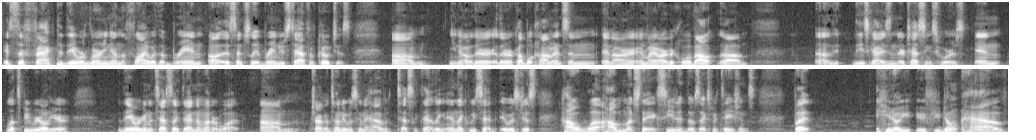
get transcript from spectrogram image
It's the fact that they were learning on the fly with a brand, uh, essentially a brand new staff of coaches. Um, you know, there there are a couple of comments in in our in my article about um, uh, the, these guys and their testing scores. And let's be real here, they were going to test like that no matter what. Um, Shaka Toney was going to have tests like that, like, and like we said, it was just how how much they exceeded those expectations. But you know, if you don't have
